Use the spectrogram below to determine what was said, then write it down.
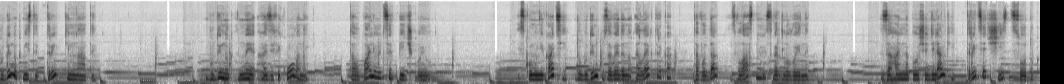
Будинок містить три кімнати. Будинок не газифікований та опалюється пічкою. Із комунікацій до будинку заведено електрика та вода з власної свердловини. Загальна площа ділянки 36 соток.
